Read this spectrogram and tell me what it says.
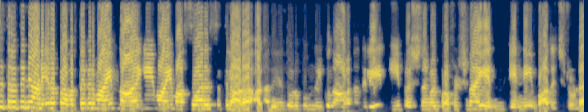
ചിത്രത്തിന്റെ അണിയറ പ്രവർത്തകരുമായും നായികയുമായും അസ്വാരസ്യത്തിലാണ് അദ്ദേഹത്തോടൊപ്പം നിൽക്കുന്ന ആളെന്ന നിലയിൽ ഈ പ്രശ്നങ്ങൾ പ്രൊഫഷനായി എന്നെയും ബാധിച്ചിട്ടുണ്ട്.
